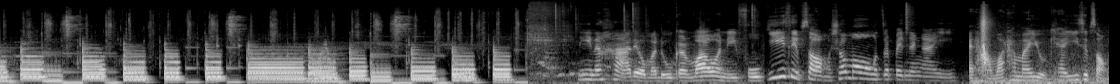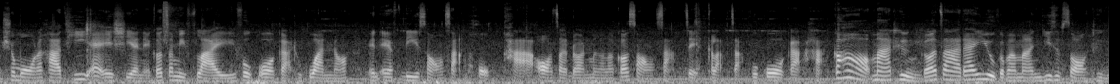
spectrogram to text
นี่นะคะ เดี๋ยวมาดูกันว่าวันนี้ฟุก 22 ชั่วโมงจะเป็นยังไง ถามว่าทำไมอยู่แค่ 22 ชั่วโมงนะคะ ที่ Air Asia เนี่ยก็จะมีไฟล์ฟุกโอกะทุกวันเนาะ เป็น FD 236ขาออกจากดอนเมืองแล้วก็ 237 กลับจากฟุกโอกะค่ะ ก็มาถึงก็จะได้อยู่กับประมาณ 22 ถึง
